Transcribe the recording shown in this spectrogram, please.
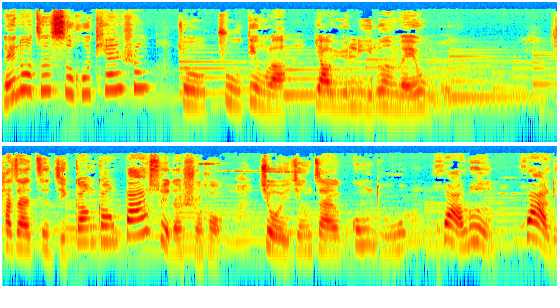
雷诺兹似乎天生就注定了要与理论为伍。他在自己刚刚八岁的时候，就已经在攻读《画论》《画理》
